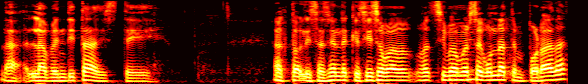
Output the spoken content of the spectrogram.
la, la bendita este actualización de que sí, se va, sí va a haber segunda temporada,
